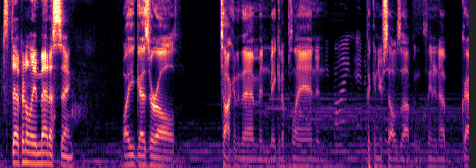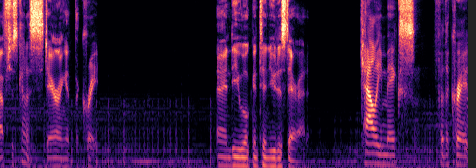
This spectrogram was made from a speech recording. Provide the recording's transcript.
It's definitely menacing. While you guys are all talking to them and making a plan and picking yourselves up and cleaning up, Graf's just kind of staring at the crate. And he will continue to stare at it. Callie makes for the crate,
